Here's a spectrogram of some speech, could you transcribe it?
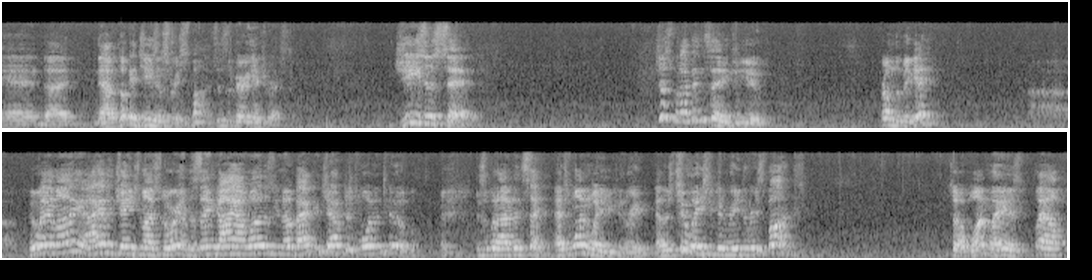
And uh, now look at Jesus' response. This is very interesting. Jesus said, just what I've been saying to you from the beginning. Uh, who am I? I haven't changed my story. I'm the same guy I was, you know, back in chapters 1 and 2. this is what I've been saying. That's one way you can read it. Now, there's two ways you can read the response. So one way is, well,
